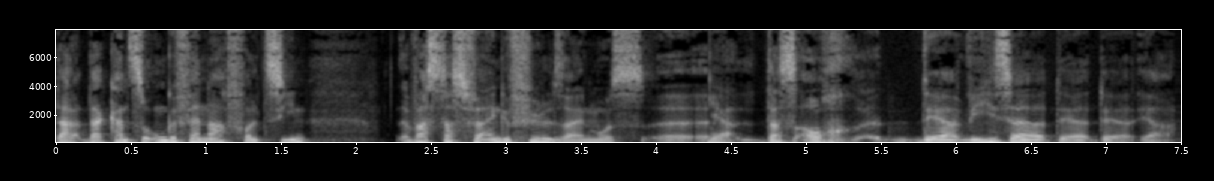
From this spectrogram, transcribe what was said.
da, da kannst du ungefähr nachvollziehen, was das für ein Gefühl sein muss. Äh, ja. Dass auch der, wie hieß er, der, der, ja.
